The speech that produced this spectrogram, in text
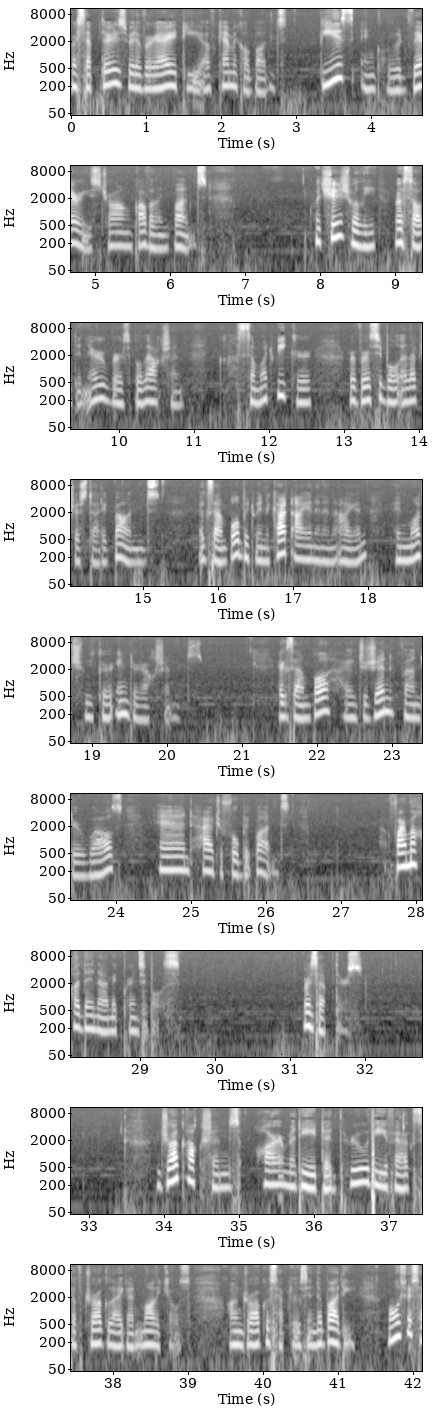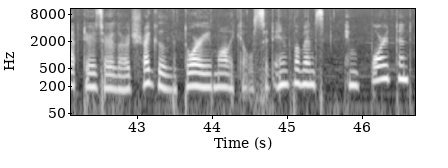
receptors with a variety of chemical bonds. These include very strong covalent bonds, which usually result in irreversible action somewhat weaker reversible electrostatic bonds. Example between a cation and anion and much weaker interactions. Example hydrogen van der Waals and hydrophobic bonds. Pharmacodynamic principles. Receptors. Drug actions are mediated through the effects of drug ligand molecules on drug receptors in the body. Most receptors are large regulatory molecules that influence important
